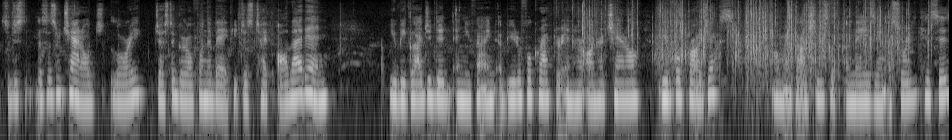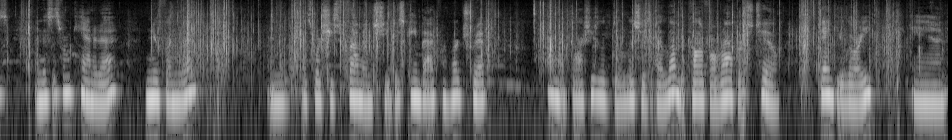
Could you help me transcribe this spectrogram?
So just, this is her channel, Lori, Just a Girl from the Bay. If you just type all that in, You'll be glad you did and you find a beautiful crafter in her on her channel. Beautiful projects. Oh my gosh, these look amazing. Assorted Kisses. And this is from Canada, Newfoundland. And that's where she's from. And she just came back from her trip. Oh my gosh, these look delicious. I love the colorful wrappers too. Thank you, Lori. And,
